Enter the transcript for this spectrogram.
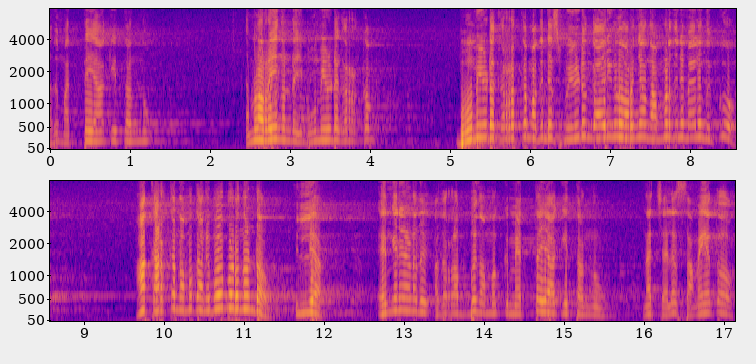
അത് മത്തയാക്കി തന്നു. നമ്മൾ അറിയുന്നുണ്ട് ഈ ഭൂമിയുടെ കറക്കം. ഭൂമിയുടെ കറക്കം അതിന്റെ സ്പീഡും കാര്യങ്ങളും അറിഞ്ഞാൽ നമ്മൾ ഇതിന്റെ മേലെ നിൽക്കുമോ ആ കറക്കം നമുക്ക് അനുഭവപ്പെടുന്നുണ്ടോ? ഇല്ല. എങ്ങനെയാണത്? അത് റബ്ബ് നമുക്ക് മെത്തയാക്കി തന്നു. എന്നാ ചില സമയത്തോ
